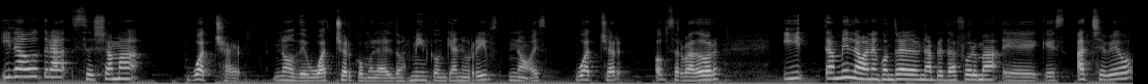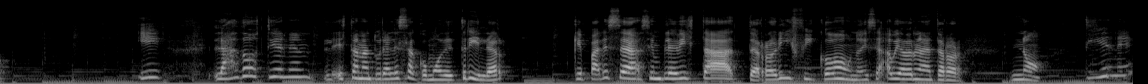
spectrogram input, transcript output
y la otra se llama Watcher, no The Watcher como la del 2000 con Keanu Reeves, no, es Watcher, observador, y también la van a encontrar en una plataforma eh, que es HBO. Y las dos tienen esta naturaleza como de thriller, que parece a simple vista terrorífico. Uno dice, ah, voy a ver una de terror. No, tiene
